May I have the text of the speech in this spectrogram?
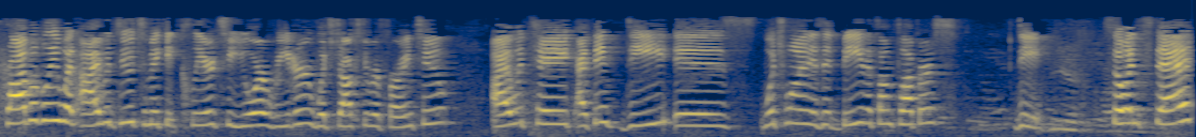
Probably what I would do to make it clear to your reader which docs you're referring to, I would take, I think D is, which one? Is it B that's on flappers? D. So instead,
